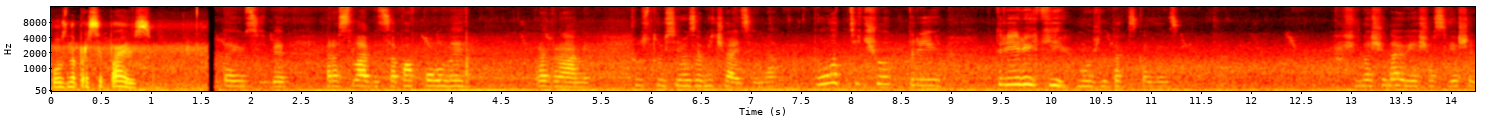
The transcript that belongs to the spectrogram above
поздно просыпаюсь. Даю себе расслабиться по полной программе. чувствую себя замечательно. Пот течет три, три реки, можно так сказать. Начинаю я сейчас вешать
